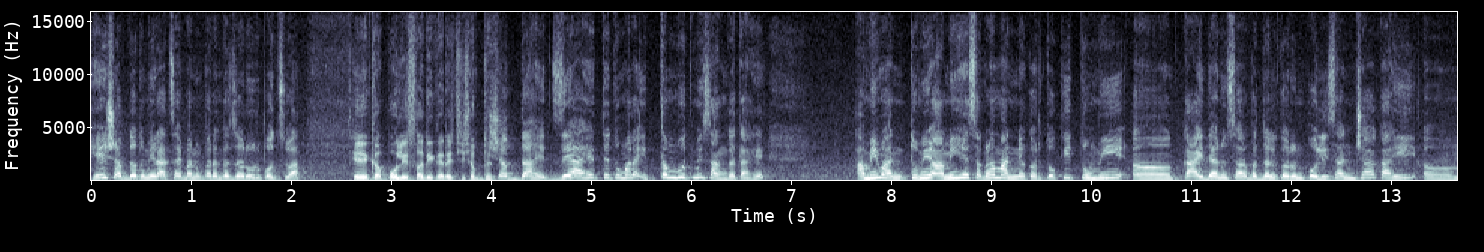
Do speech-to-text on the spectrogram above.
हे शब्द तुम्ही राजसाहेबांपर्यंत जरूर पोचवा. हे एका पोलीस अधिकाऱ्याचे शब्द आहेत. शब्द आहेत जे आहेत ते तुम्हाला इत्तमभूत मी सांगत आहे आम्ही मान तुम्ही आम्ही हे सगळं मान्य करतो की तुम्ही अं, कायद्यानुसार बदल करून पोलिसांच्या काही अं,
